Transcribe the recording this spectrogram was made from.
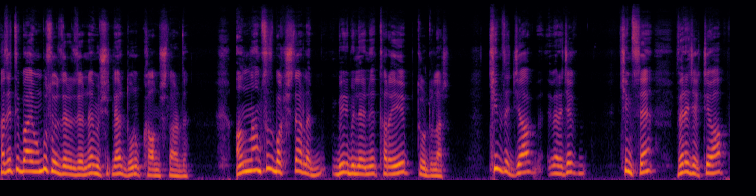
Hazreti İbrahim'in bu sözleri üzerine müşrikler donup kalmışlardı. Anlamsız bakışlarla birbirlerini tarayıp durdular. Kimse cevap verecek kimse verecek cevap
